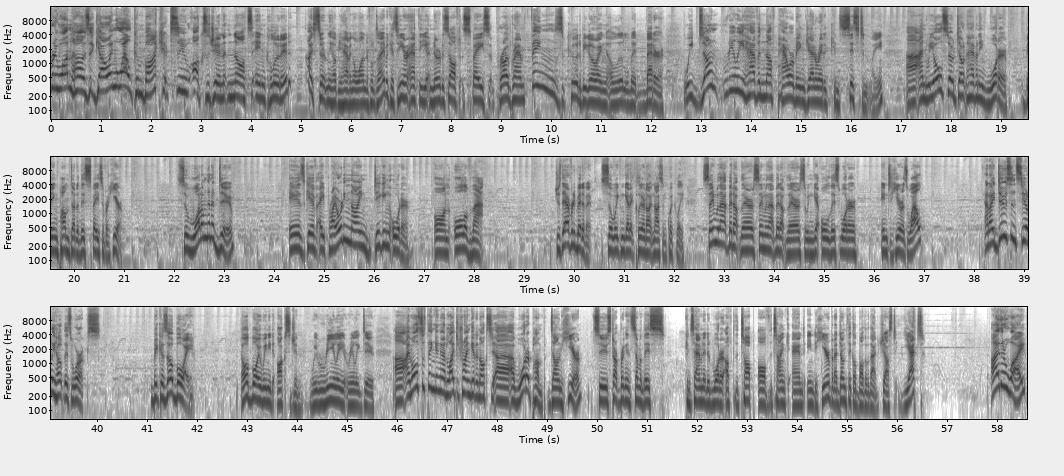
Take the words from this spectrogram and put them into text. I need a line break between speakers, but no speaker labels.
everyone, how's it going? Welcome back to Oxygen Not Included. I certainly hope you're having a wonderful day because here at the Nerdosoft Space program, things could be going a little bit better. We don't really have enough power being generated consistently, uh, and we also don't have any water being pumped out of this space over here. So what I'm gonna do is give a priority 9 digging order on all of that. Just every bit of it, so we can get it cleared out nice and quickly. Same with that bit up there, same with that bit up there, so we can get all this water into here as well. And I do sincerely hope this works. Because, oh boy. Oh boy, we need oxygen. We really, really do. Uh, I'm also thinking I'd like to try and get an oxy uh, a water pump down here to start bringing some of this contaminated water up to the top of the tank and into here, but I don't think I'll bother with that just yet. Either way,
